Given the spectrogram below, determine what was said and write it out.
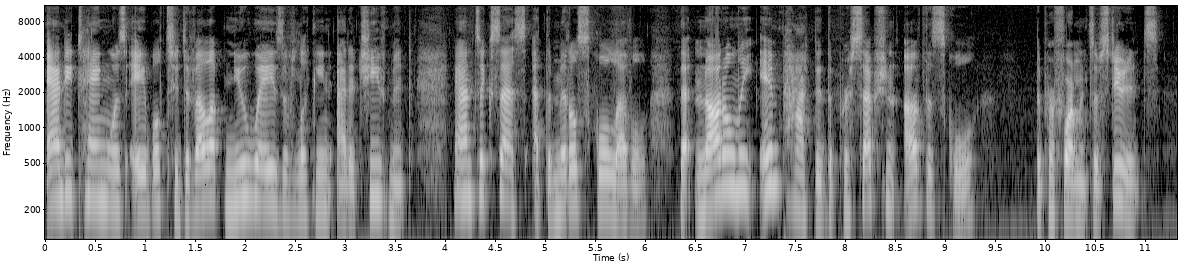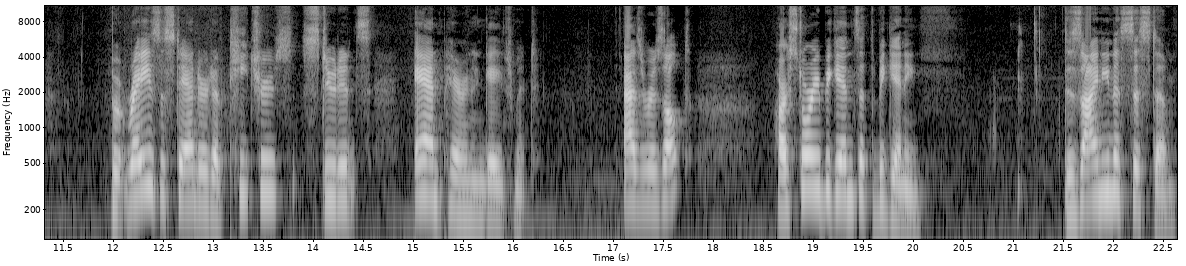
Andy Tang was able to develop new ways of looking at achievement and success at the middle school level that not only impacted the perception of the school, the performance of students, but raise the standard of teachers, students, and parent engagement. As a result, our story begins at the beginning designing a system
